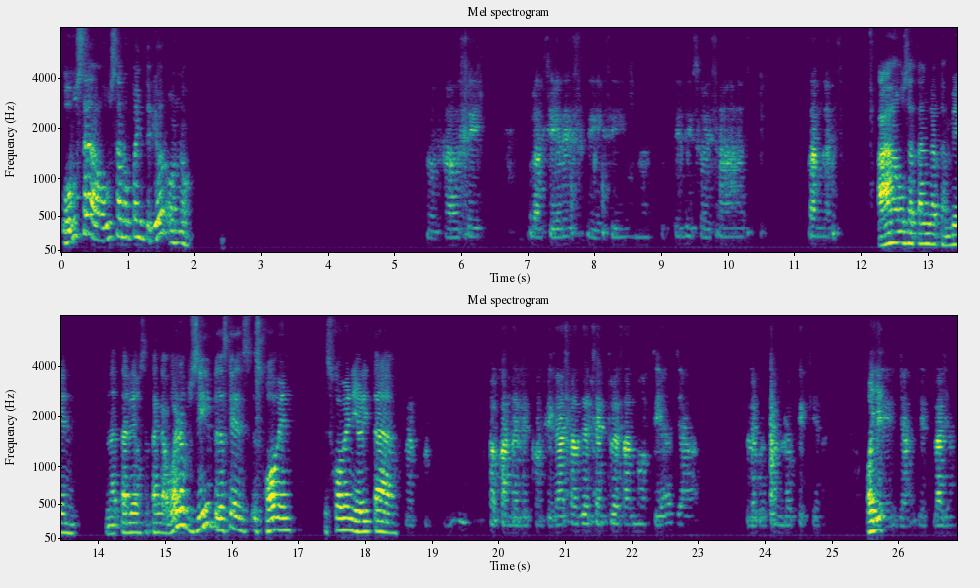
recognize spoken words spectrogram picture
¿O usa, o usa ropa interior o no? Ah, sí. brasieres y sí, no utilizo esas tangas. Ah, usa tanga también. Natalia usa tanga. Bueno, pues sí, pues es que es, joven, es joven y ahorita... O cuando le consigas esas del centro, esas mortillas, ya le voy a lo que quiera. Oye, ya, de playa.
